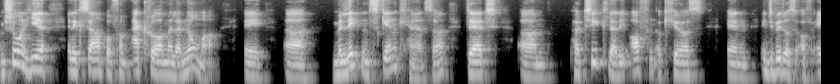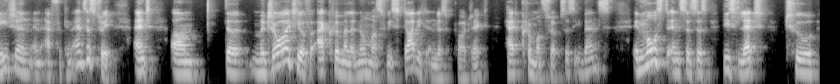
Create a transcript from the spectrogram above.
I'm showing here an example from acral melanoma, a uh, malignant skin cancer that um, particularly often occurs in individuals of Asian and African ancestry. And um, the majority of acral melanomas we studied in this project had chromothripsis events. In most instances, these led to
